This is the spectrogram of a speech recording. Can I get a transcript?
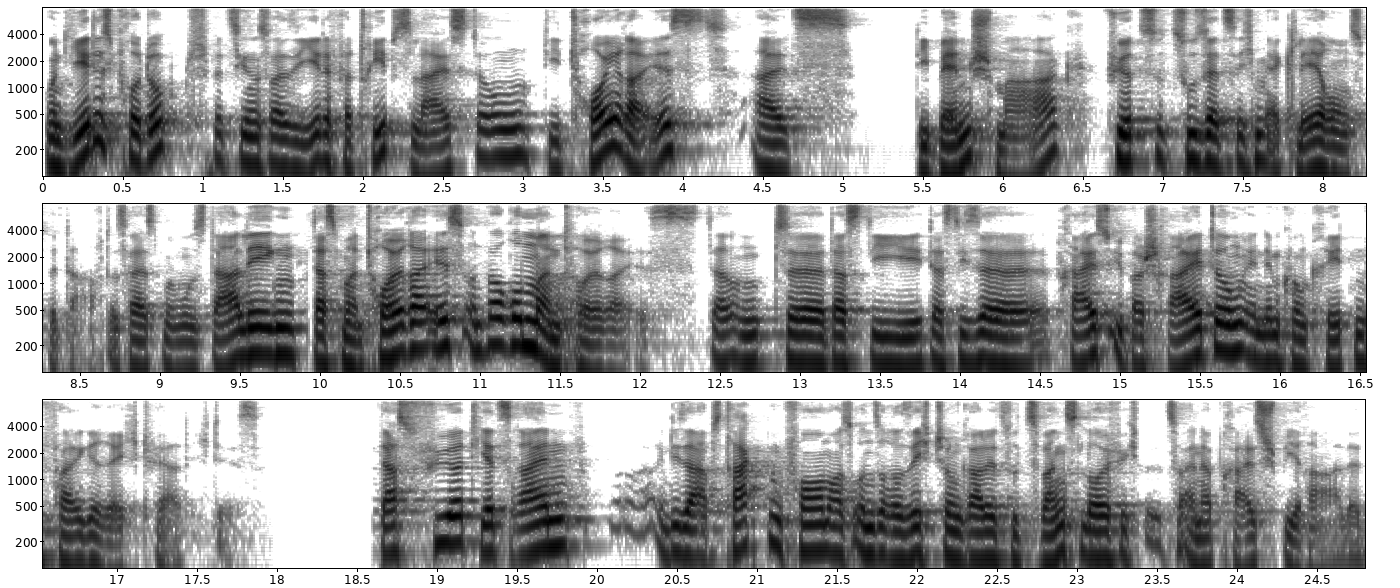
Und jedes Produkt beziehungsweise jede Vertriebsleistung, die teurer ist als die Benchmark, führt zu zusätzlichem Erklärungsbedarf. Das heißt, man muss darlegen, dass man teurer ist und warum man teurer ist. Und äh, dass, die, dass diese Preisüberschreitung in dem konkreten Fall gerechtfertigt ist. Das führt jetzt rein in dieser abstrakten Form aus unserer Sicht schon geradezu zwangsläufig zu einer Preisspirale.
